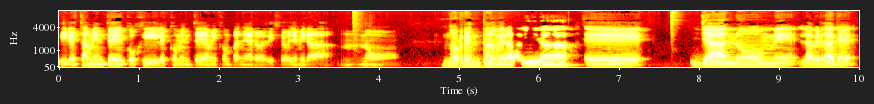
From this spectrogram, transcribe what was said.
directamente cogí y les comenté a mis compañeros, les dije, oye, mira, no... No renta. No me da la vida. Eh, ya no me... La verdad que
